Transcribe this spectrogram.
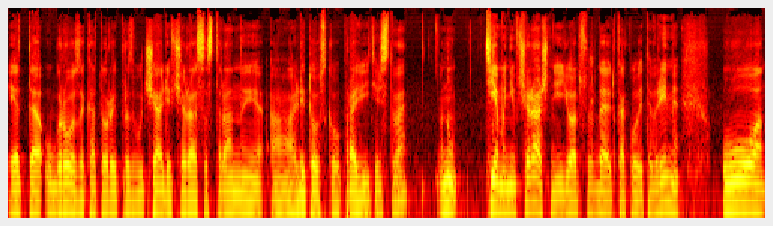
Это угрозы, которые прозвучали вчера со стороны а, литовского правительства, ну, тема не вчерашняя, ее обсуждают какое-то время, о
